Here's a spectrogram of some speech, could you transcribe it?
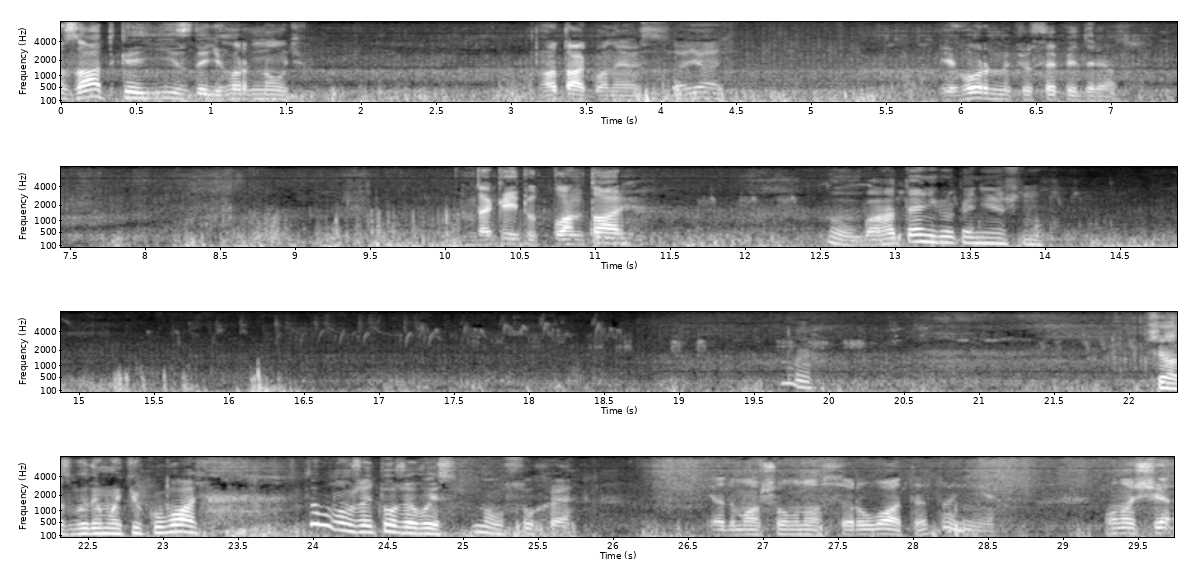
Задки їздить, горнуть. Отак вони ось стоять. І горнуть усе підряд. Такий тут плантар. Ну, багатенько, звісно. Ну, Зараз будемо тюкувати. Та воно вже теж вис... ну, сухе. Я думав, що воно сирувате, та ні. Воно ще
